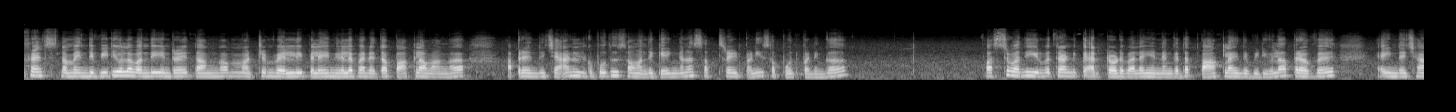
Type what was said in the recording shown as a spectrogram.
ஃப்ரெண்ட்ஸ் நம்ம இந்த வீடியோவில் வந்து இன்றைய தங்கம் மற்றும் வெள்ளி பிழை நிலவரத்தை பார்க்கலாம் வாங்க. அப்புறம் இந்த சேனலுக்கு புதுசாக வந்துக்கிறீங்கன்னா சப்ஸ்கிரைப் பண்ணி சப்போர்ட் பண்ணுங்கள் ஃபஸ்ட்டு வந்து இருபத்தி ரெண்டு கேரட்டோட விலை என்னங்கிறத பார்க்கலாம் இந்த வீடியோவில் அப்புறம் இந்த சே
